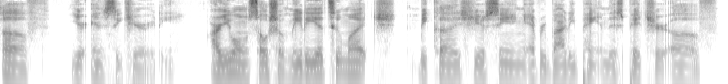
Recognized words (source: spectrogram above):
of your insecurity. Are you on social media too much because you're seeing everybody painting this picture of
